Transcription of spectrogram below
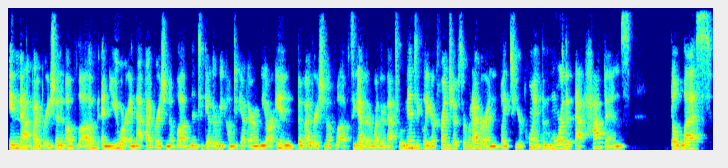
in that vibration of love and you are in that vibration of love and then together we come together and we are in the vibration of love together whether that's romantically or friendships or whatever. And like to your point the more that that happens the less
